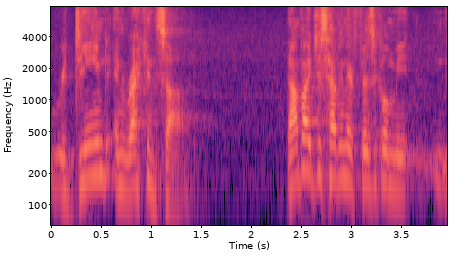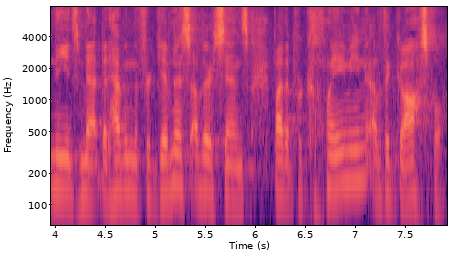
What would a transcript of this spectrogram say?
redeemed and reconciled. Not by just having their physical me- needs met, but having the forgiveness of their sins by the proclaiming of the gospel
